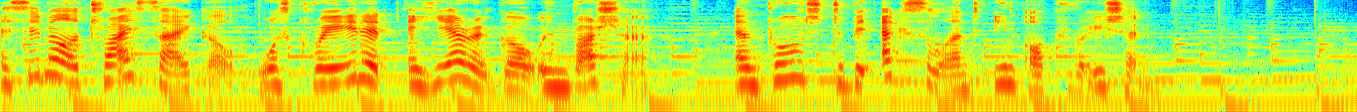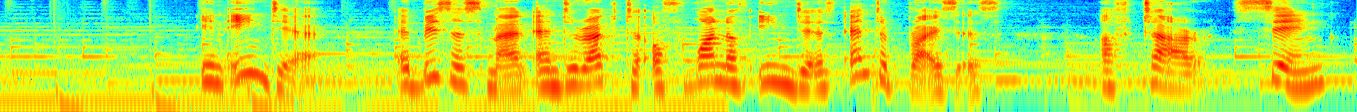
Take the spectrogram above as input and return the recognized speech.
A similar tricycle was created a year ago in Russia and proved to be excellent in operation. In India, a businessman and director of one of India's enterprises, Avtar Singh,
